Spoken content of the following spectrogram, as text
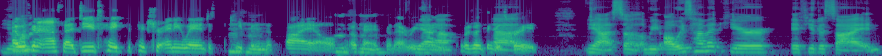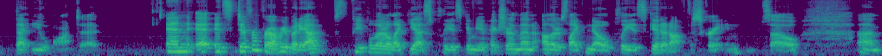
you I was going to ask that. Do you take the picture anyway and just keep mm-hmm. it in mm-hmm. the file? Mm-hmm. Okay, for that reason, yeah. which I think yeah. is great. Yeah, so we always have it here if you decide that you want it. And it's different for everybody. I have people that are like, yes, please give me a picture. And then others like, no, please get it off the screen. So um,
